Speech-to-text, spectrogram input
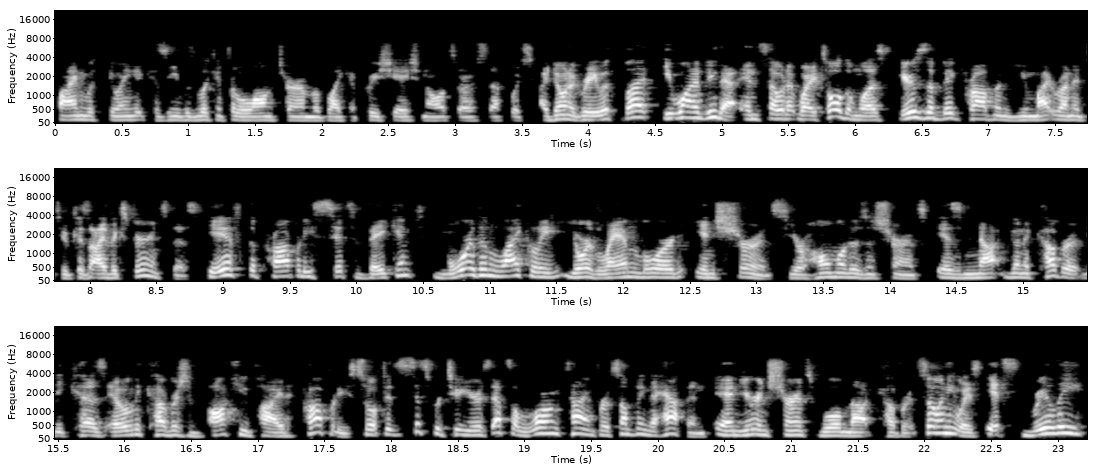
fine with doing it because he was looking for the long term of like appreciation, all that sort of stuff, which I don't agree with, but he wanted to do that. And so what I told him was, here's the big problem that you might run into because I've experienced this. If the property sits vacant, more than likely your landlord insurance, your homeowner's insurance is not going to cover it because it only covers occupied properties. So if it sits for two years, that's a long time for something to happen and your insurance will not cover it. So anyways, it's really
